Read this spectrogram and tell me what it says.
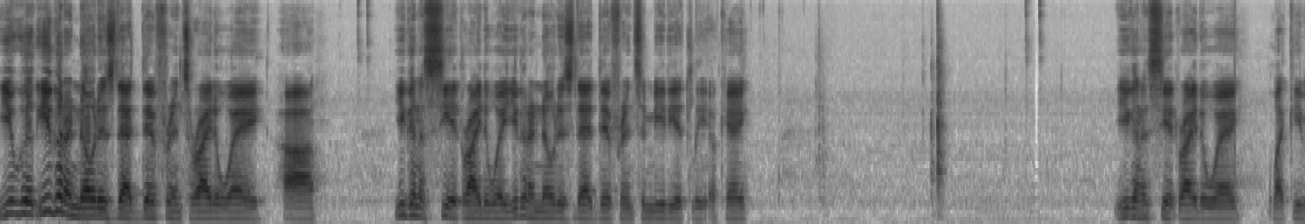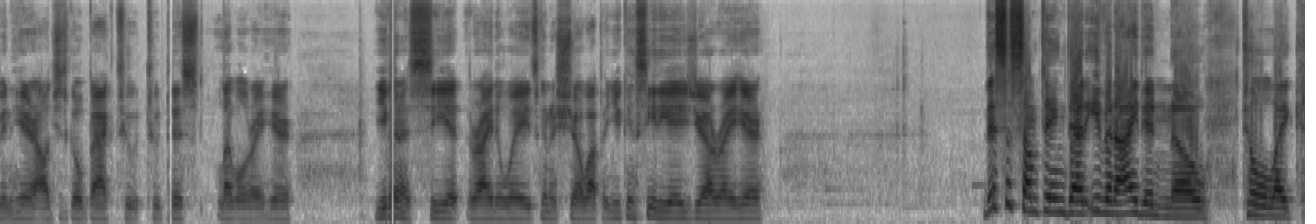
you, you're going to notice that difference right away. Uh, you're going to see it right away. You're going to notice that difference immediately, okay? You're going to see it right away. Like even here, I'll just go back to, to this level right here you're going to see it right away. It's going to show up. And you can see the HDR right here. This is something that even I didn't know till like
